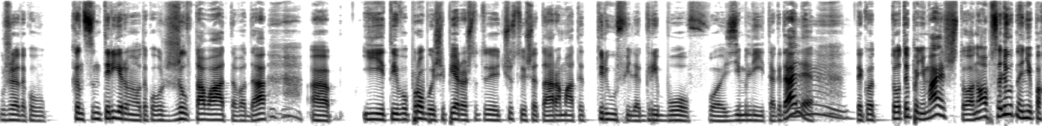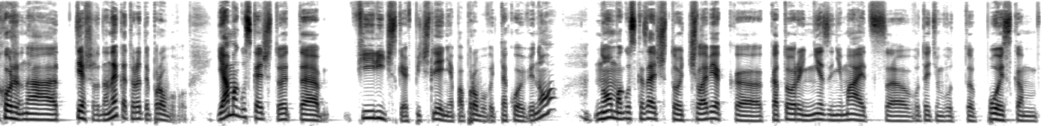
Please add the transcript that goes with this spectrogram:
уже такого концентрированного, такого желтоватого, да, mm-hmm и ты его пробуешь, и первое, что ты чувствуешь, это ароматы трюфеля, грибов, э, земли и так далее, mm. так вот, то ты понимаешь, что оно абсолютно не похоже на те шардоне, которые ты пробовал. Я могу сказать, что это феерическое впечатление попробовать такое вино, но могу сказать, что человек, э, который не занимается вот этим вот поиском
